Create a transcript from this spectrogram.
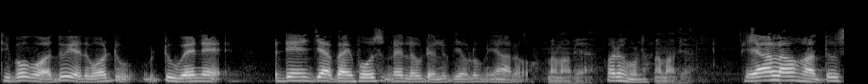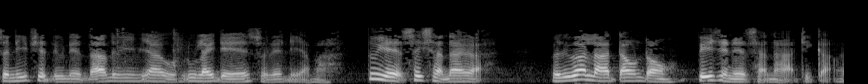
ဒီပုဂ္ဂိုလ်ကသူ့ရဲ့သဘောတူမတူပဲနဲ့အတင်းကြပ်ပိုင်ဖို့နဲ့လုပ်တယ်လို့ပြောလို့မရတော့မှန်ပါဗျာဘူးဟုတ်တယ်မဟုတ်လားမှန်ပါဗျာဖះလောင်းဟာသူစနီးဖြစ်သူနဲ့သားသမီးများကိုလှူလိုက်တယ်ဆိုတဲ့နေရာမှာသူ့ရဲ့စိတ်ဆန္ဒက ဘယ်သူကလာတောင်းတောင်းပေးခြင်းတဲ့ဆန္ဒအဓိကပဲ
